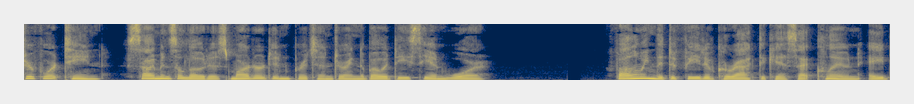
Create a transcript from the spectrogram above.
Chapter 14 Simon Zelotes martyred in Britain during the Boadicean War. Following the defeat of Caractacus at Clun AD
